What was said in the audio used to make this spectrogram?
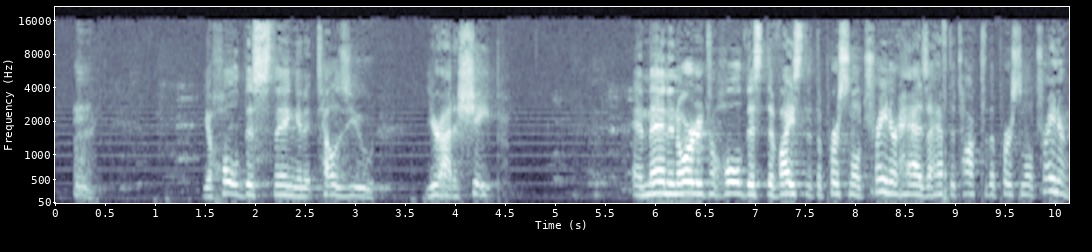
you hold this thing and it tells you you're out of shape. And then, in order to hold this device that the personal trainer has, I have to talk to the personal trainer.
